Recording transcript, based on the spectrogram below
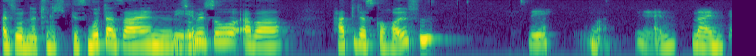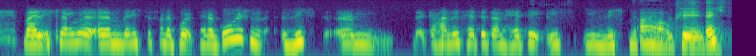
Also natürlich das Muttersein nee. sowieso, aber hat dir das geholfen? Nee, Nein, nein, weil ich glaube, ähm, wenn ich das von der pädagogischen Sicht ähm, gehandelt hätte, dann hätte ich ihn nicht mit Ah, okay, echt?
